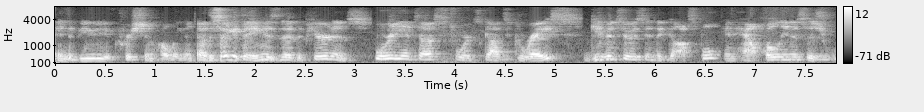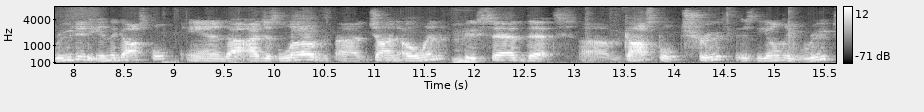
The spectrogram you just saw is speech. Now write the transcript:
and the beauty of Christian holiness. Now, the second thing is that the Puritans orient us towards God's grace given to us in the gospel and how holiness is rooted in the gospel. And uh, I just love uh, John Owen, mm. who said that um, gospel truth is the only root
